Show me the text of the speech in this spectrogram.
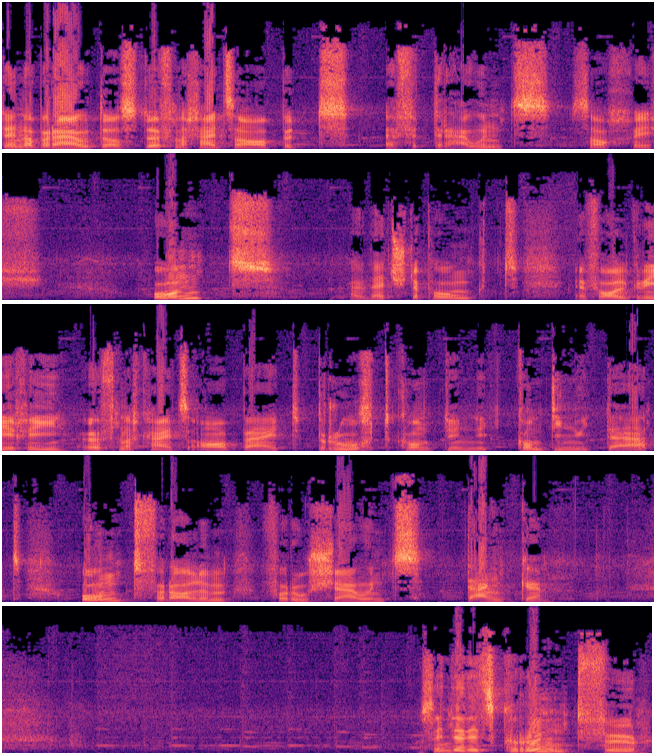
Dann aber auch, dass die Öffentlichkeitsarbeit eine Vertrauenssache ist. Und, ein letzter Punkt, erfolgreiche Öffentlichkeitsarbeit braucht Kontinuität und vor allem vorausschauendes Denken. Was sind denn jetzt Gründe für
